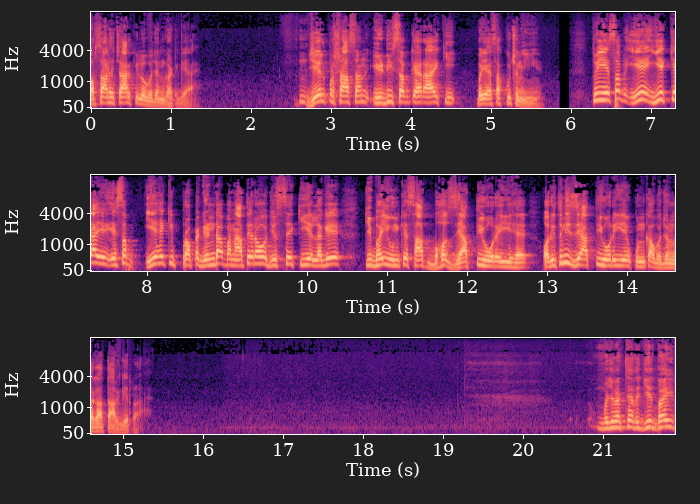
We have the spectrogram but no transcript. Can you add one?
और साढ़े चार किलो वज़न घट गया है। जेल प्रशासन, ईडी सब कह रहा है कि, भाई ऐसा कुछ नहीं है। तो ये सब ये ये क्या ये ये सब ये है कि प्रोपेगेंडा बनाते रहो जिससे कि ये लगे कि भाई उनके साथ बहुत ज्यादती हो रही है और इतनी ज्यादती हो रही है उनका वज़न लगातार गिर रहा है। मुझे लगता है रजीत भाई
